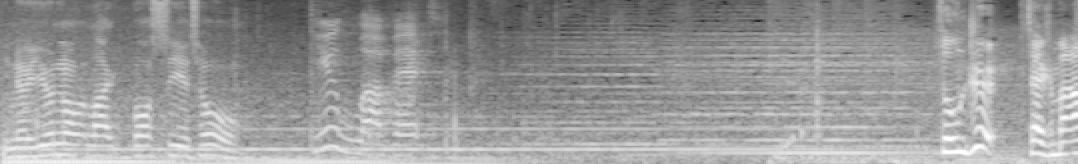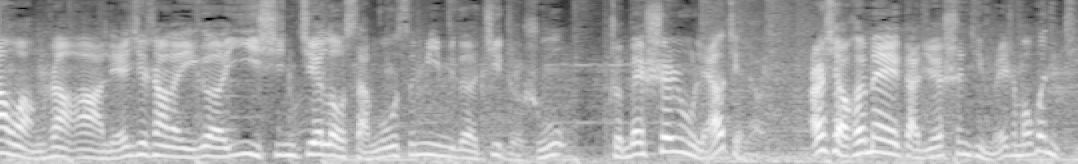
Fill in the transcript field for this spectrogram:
？You know you're not like bossy at all. You love it. 总之，在什么暗网上啊，联系上了一个一心揭露伞公司秘密的记者叔，准备深入了解了解。而小黑妹感觉身体没什么问题，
